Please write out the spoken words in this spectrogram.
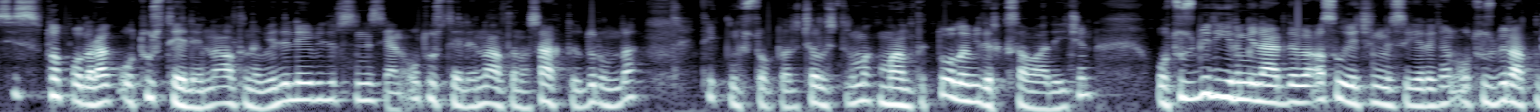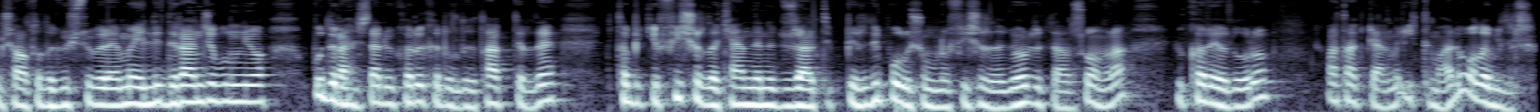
siz stop olarak 30 TL'nin altına belirleyebilirsiniz. Yani 30 TL'nin altına sarktığı durumda teknik stopları çalıştırmak mantıklı olabilir kısa vade için. 31.20'lerde ve asıl geçilmesi gereken 31.66'da güçlü bir MA50 direnci bulunuyor. Bu dirençler yukarı kırıldığı takdirde tabii ki Fisher da kendini düzeltip bir dip oluşumunu Fisher'da gördükten sonra yukarıya doğru atak gelme ihtimali olabilir.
